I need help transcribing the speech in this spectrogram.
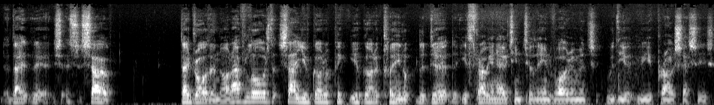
They, they so they'd rather not have laws that say you've got to pick, you've got to clean up the dirt that you're throwing out into the environment with your, with your processes,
